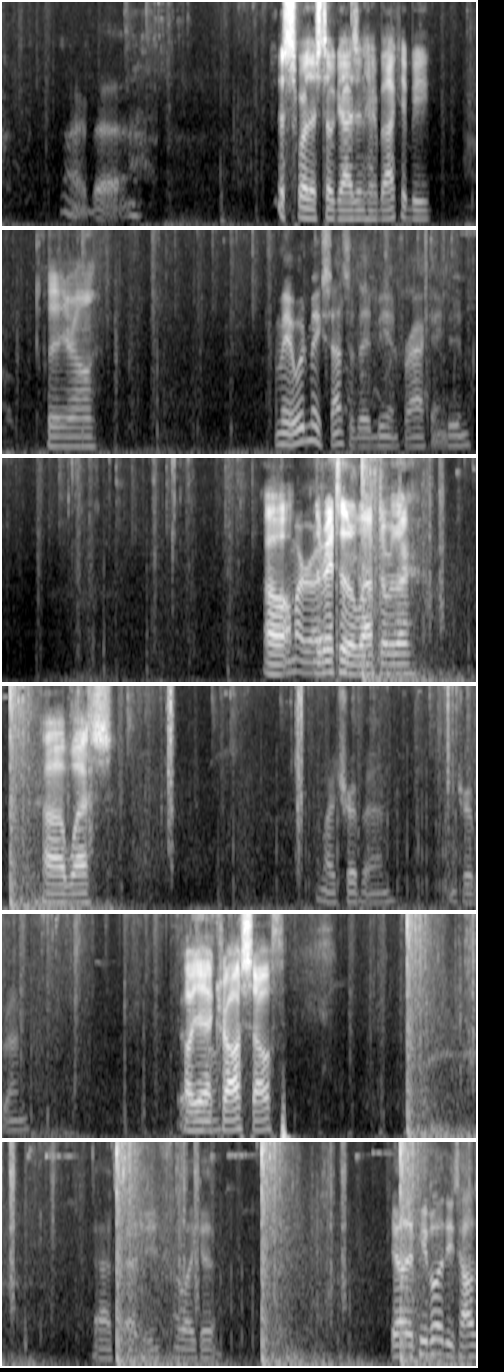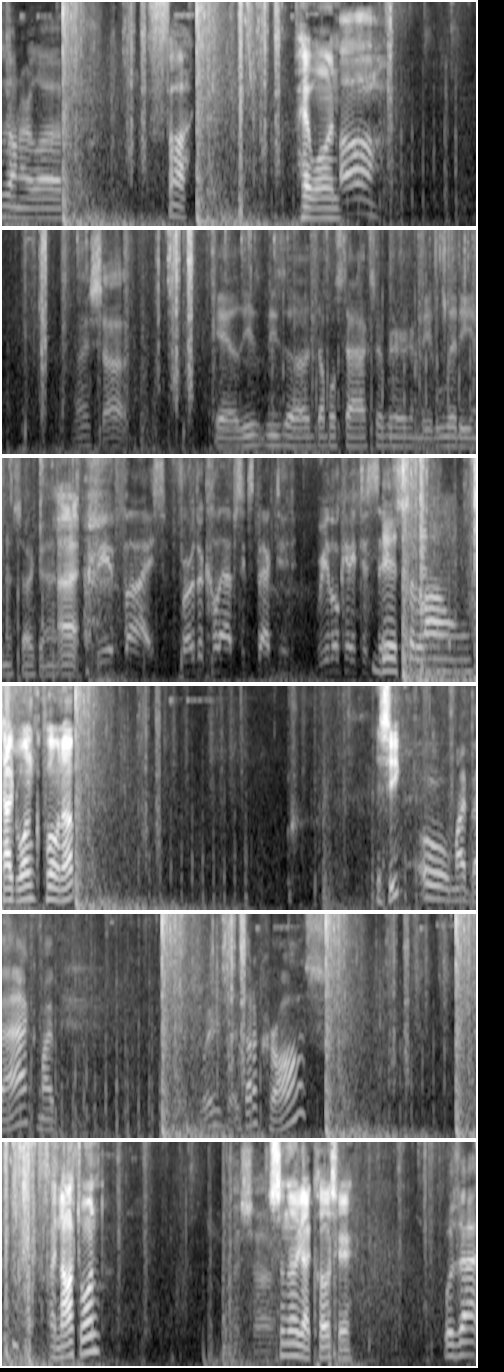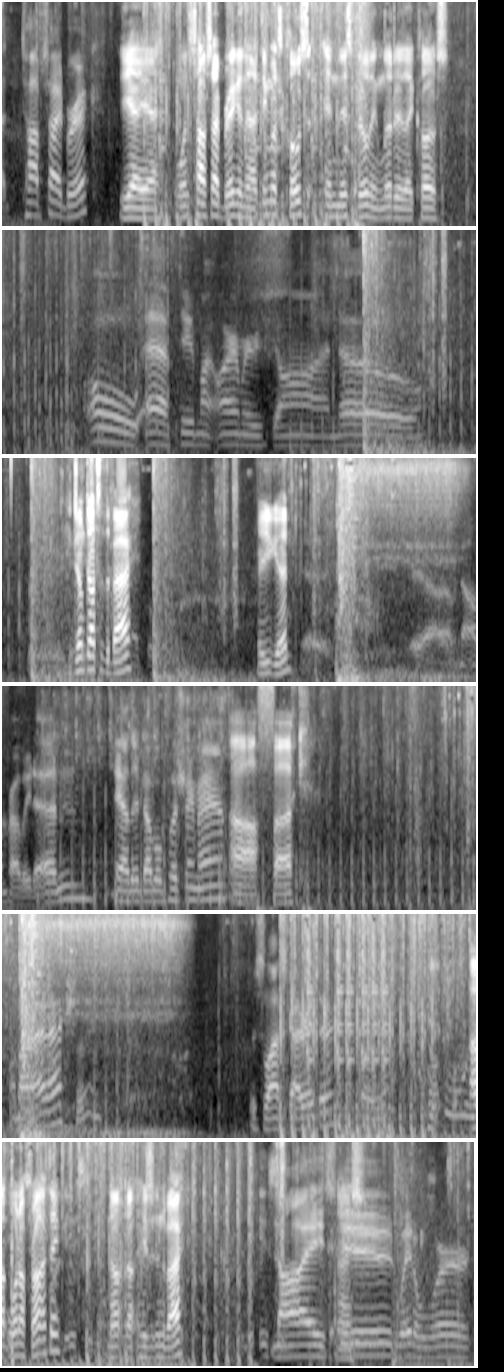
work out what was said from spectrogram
I bet. I just swear there's still guys in here, but I could be completely wrong. I mean, it would make sense if they'd be in fracking, dude. Oh, On my they right, ran to the pushing. left over there. Uh, west. Am I tripping? I'm tripping. Oh yeah, so- cross south. That's edgy. I like it. Yeah, the people at these houses on our left. Fuck. Hit one. Oh. Nice shot. Yeah, these these uh double stacks over here are gonna be litty in a second. Alright. Be advised, further collapse expected. Relocate to safe This alone. Tagged one, pulling up. Is he? Oh, my back, my. Where is that? Is that a cross? I knocked one. Nice shot. So another guy close here. Was that topside brick? Yeah, yeah. One's topside brick, and then I think one's close in this building, literally like close. Oh, F, dude, my armor's gone. No. He jumped out to the back. Are you good? Yeah, no, I'm probably dead. Yeah, they're double pushing, man. Oh fuck. Am I right, actually? This last guy right there? Oh, Uh, one up front, I think. No, no, he's in the back. Nice, Nice. dude. Way to work.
